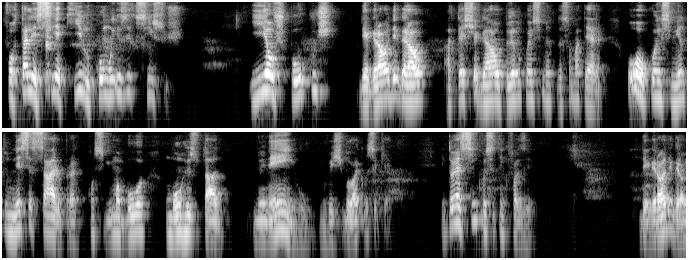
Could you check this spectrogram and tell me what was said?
Fortalecer aquilo com exercícios. E aos poucos, degrau a degrau, até chegar ao pleno conhecimento dessa matéria, ou ao conhecimento necessário para conseguir uma boa, um bom resultado no Enem ou no vestibular que você quer. Então é assim que você tem que fazer. Degrau a degrau.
